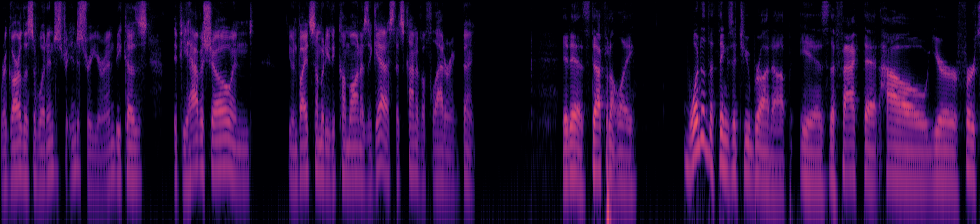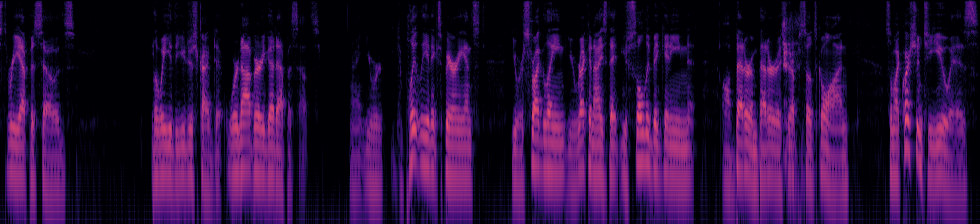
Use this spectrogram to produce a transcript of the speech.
regardless of what industry industry you're in because if you have a show and you invite somebody to come on as a guest that's kind of a flattering thing. It is definitely. One of the things that you brought up is the fact that how your first three episodes the way that you described it were not very good episodes right? You were completely inexperienced you were struggling, you recognize that you've slowly been getting uh, better and better as your episodes go on. So, my question to you is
